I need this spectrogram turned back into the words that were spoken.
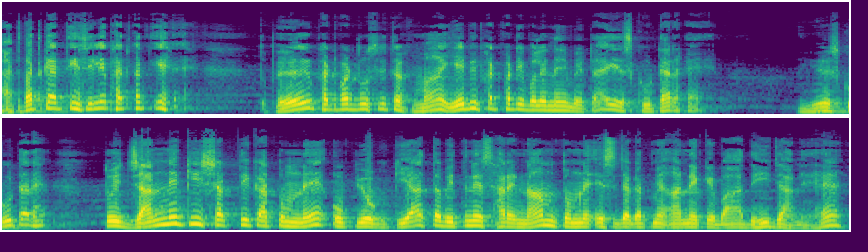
फटफट करती है, इसीलिए फटफटी है। तो फिर फटफट दूसरी तरफ़ माँ ये भी फटफटी। बोले, नहीं बेटा, ये स्कूटर है। ये स्कूटर है। तो जानने की शक्ति का तुमने उपयोग किया, तब इतने सारे नाम तुमने इस जगत में आने के बाद ही जाने हैं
